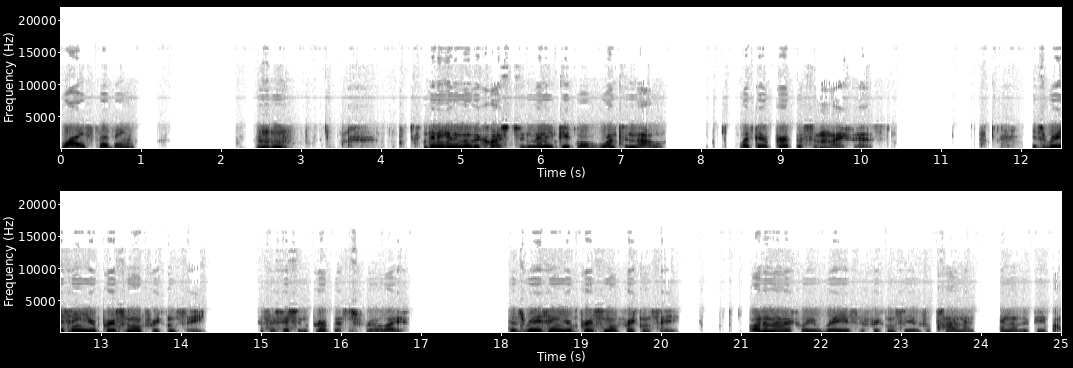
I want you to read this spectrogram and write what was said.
wise living. Mm-hmm. Then he had another question. Many people want to know what their purpose in life is. Is raising your personal frequency a sufficient purpose for life? Does raising your personal frequency automatically raise the frequency of the planet and other people?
